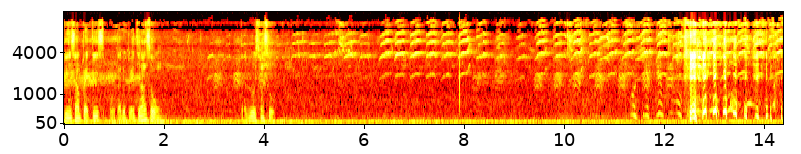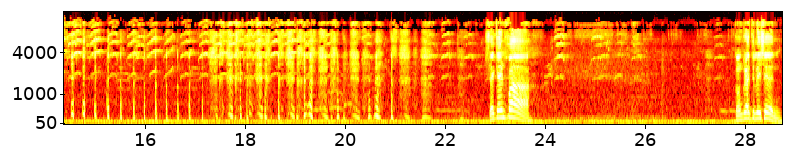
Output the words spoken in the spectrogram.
Doing some practice. Oh, tak ada practice langsung. Terus masuk. Second par. Congratulations.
